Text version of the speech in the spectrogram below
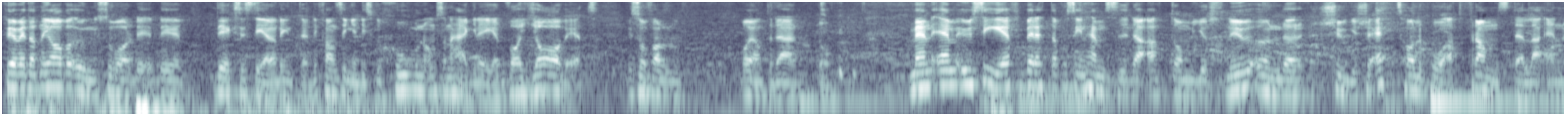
För jag vet att när jag var ung så var det, det, det existerade inte. Det fanns ingen diskussion om sådana här grejer, vad jag vet. I så fall var jag inte där då. Men MUCF berättar på sin hemsida att de just nu under 2021 håller på att framställa en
